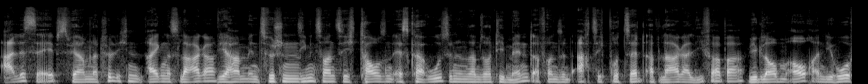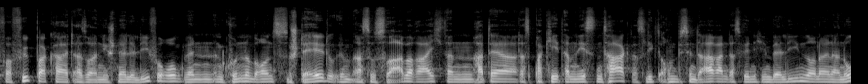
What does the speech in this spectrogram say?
alles selbst. Wir haben natürlich ein eigenes Lager. Wir haben inzwischen 27.000 SKUs in unserem Sortiment. Davon sind 80 Prozent ab Lager lieferbar. Wir glauben auch an die hohe Verfügbarkeit, also an die schnelle Lieferung. Wenn ein Kunde bei uns bestellt im Accessoirebereich, dann hat er das Paket am nächsten Tag. Das liegt auch ein bisschen daran, dass wir nicht in Berlin, sondern in Hannover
